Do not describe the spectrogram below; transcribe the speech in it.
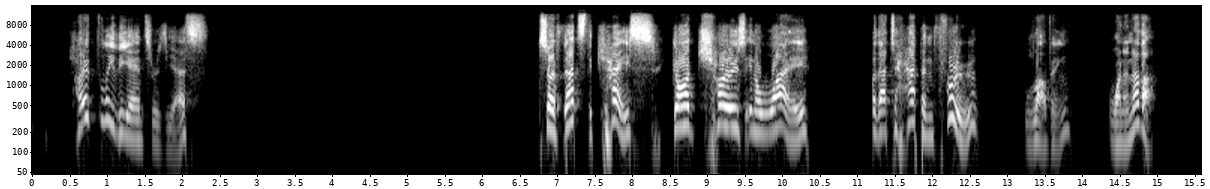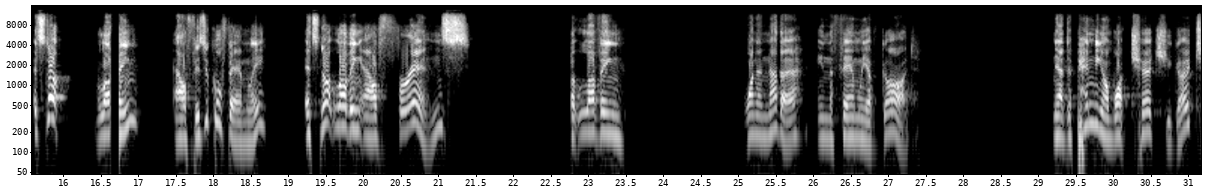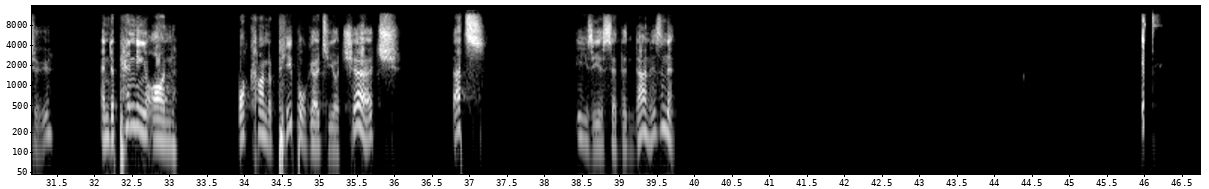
Hopefully, the answer is yes. So, if that's the case, God chose in a way for that to happen through loving one another. It's not loving our physical family, it's not loving our friends, but loving one another in the family of God. Now, depending on what church you go to, and depending on what kind of people go to your church, that's easier said than done, isn't it?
